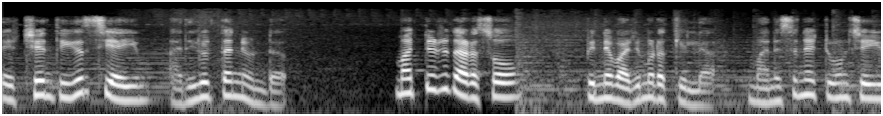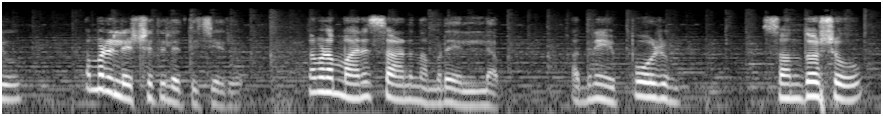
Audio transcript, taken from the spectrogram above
ലക്ഷ്യം തീർച്ചയായും അരികിൽ തന്നെ ഉണ്ട് മറ്റൊരു തടസ്സവും പിന്നെ വഴിമുടക്കില്ല. മനസ്സിനെ ട്യൂൺ ചെയ്യൂ. നമ്മുടെ ലക്ഷ്യത്തിൽ എത്തിച്ചേരൂ. നമ്മുടെ മനസ്സാണ് നമ്മുടെ എല്ലാം. അതിനെ എപ്പോഴും സന്തോഷവും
